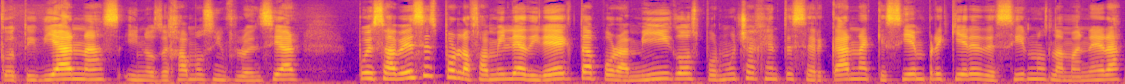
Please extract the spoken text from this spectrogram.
cotidianas y nos dejamos influenciar pues a veces por la familia directa, por amigos, por mucha gente cercana que siempre quiere decirnos la manera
